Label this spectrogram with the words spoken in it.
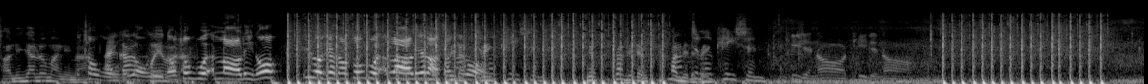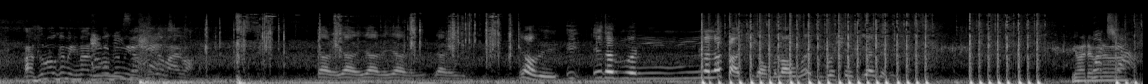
啊！离家路嘛，你们。超过五路，五路中部拉链哦，一个开到中部拉链了，大家哦。停，上面等放点水。地点哦，地点哦。啊！什么鬼密码？什么鬼密码？要的，要的，要的，要的，要的。要的，一、一部分那那大区都冇浪个，只不过手机阿在里。要得。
